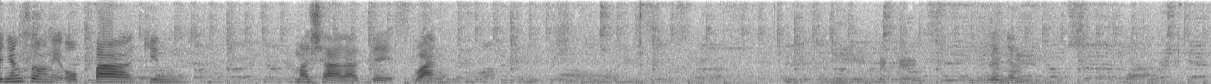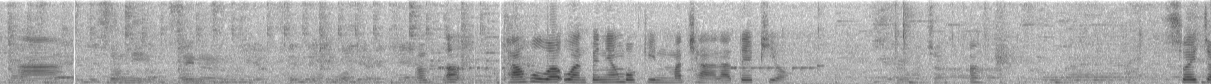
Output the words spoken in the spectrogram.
เป็นยังส่วงในโอป้ากินมัชาลาเตหวานนี่แปลกๆเป็นยังว้าวอ่าส่วนนี้ไม่เนานหวานเลยเอาเอาถามผู้ว่าอ้วนเป็นยังบกินมัชชาลาเต้เพียวเที่ยวมัชชะอะสวยใจ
